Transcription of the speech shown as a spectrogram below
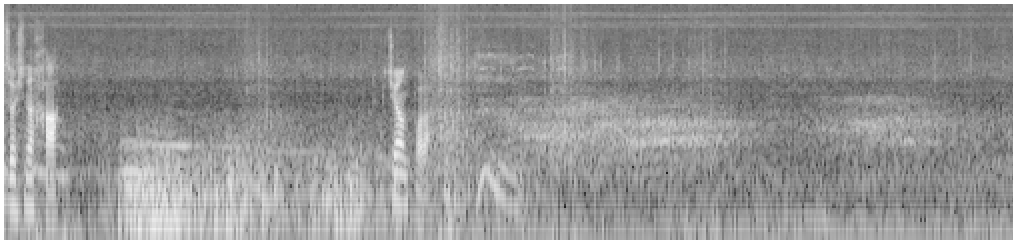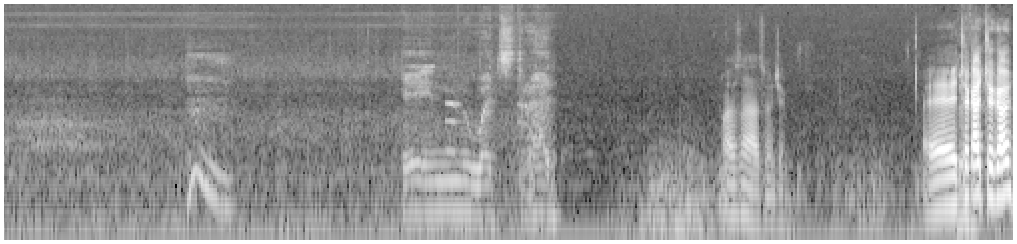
Coś na H. Gdzie on polazł? In Wetstrad. No, znalazłem cię. Eee, czekaj, czekaj.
